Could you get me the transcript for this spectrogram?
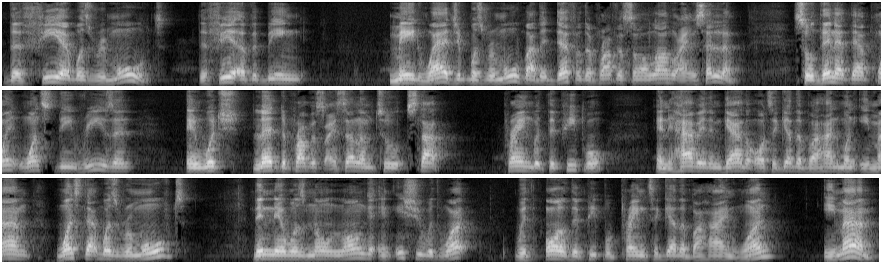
the fear was removed, the fear of it being made wajib was removed by the death of the Prophet ﷺ. So then at that point, once the reason in which led the Prophet ﷺ to stop praying with the people and having them gather all together behind one imam, once that was removed, then there was no longer an issue with what? With all of the people praying together behind one imam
